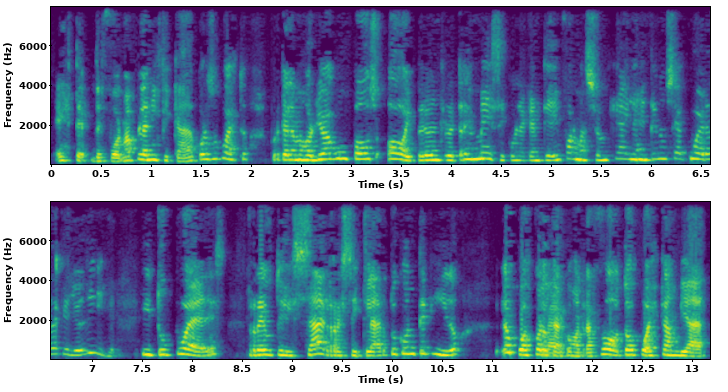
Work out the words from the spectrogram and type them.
Este, de forma planificada, por supuesto, porque a lo mejor yo hago un post hoy, pero dentro de tres meses, con la cantidad de información que hay, la gente no se acuerda que yo dije. Y tú puedes reutilizar, reciclar tu contenido, lo puedes colocar con otra foto, puedes cambiar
